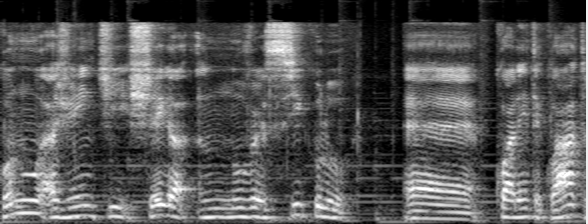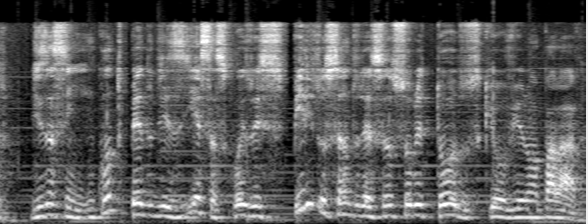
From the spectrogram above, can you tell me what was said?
quando a gente chega no versículo é, 44, diz assim: Enquanto Pedro dizia essas coisas, o Espírito Santo desceu sobre todos que ouviram a palavra.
